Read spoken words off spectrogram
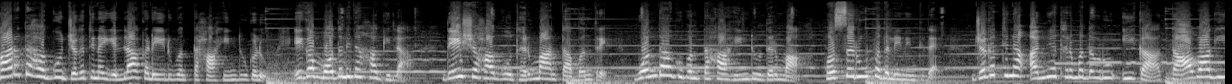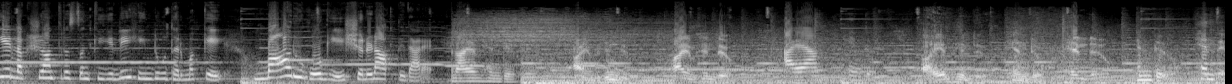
ಭಾರತ ಹಾಗೂ ಜಗತ್ತಿನ ಎಲ್ಲಾ ಕಡೆ ಇರುವಂತಹ ಹಿಂದೂಗಳು ಈಗ ಮೊದಲಿನ ಹಾಗಿಲ್ಲ. ದೇಶ ಹಾಗೂ ಧರ್ಮ ಅಂತ ಬಂದ್ರೆ ಒಂದಾಗುವಂತಹ ಹಿಂದೂ ಧರ್ಮ ಹೊಸ ರೂಪದಲ್ಲಿ ನಿಂತಿದೆ. ಜಗತ್ತಿನ ಅನ್ಯ ಧರ್ಮದವರು ಈಗ ತಾವಾಗಿಯೇ ಲಕ್ಷಾಂತರ ಸಂಖ್ಯೆಯಲ್ಲಿ ಹಿಂದೂ ಧರ್ಮಕ್ಕೆ ಮಾರು ಹೋಗಿ ಶರಣಾಗ್ತಿದ್ದಾರೆ And I am Hindu. I am Hindu. I am Hindu. I am Hindu. I am Hindu. Hindu. Hindu. Hindu. Hindu.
